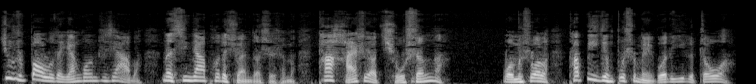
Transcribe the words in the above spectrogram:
就是暴露在阳光之下吧。那新加坡的选择是什么？他还是要求生啊。我们说了，他毕竟不是美国的一个州啊，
